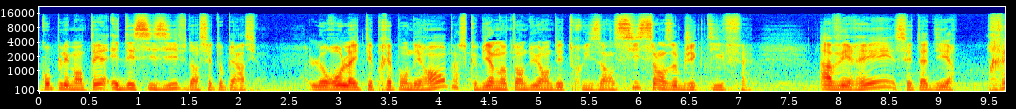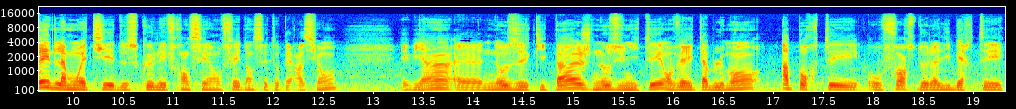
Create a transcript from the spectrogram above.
complémentaire et décisif dans cette opération. Le rôle a été prépondérant parce que bien entendu en détruisant 600 objectifs avérés, c'est-à-dire près de la moitié de ce que les Français ont fait dans cette opération, eh bien, euh, nos équipages, nos unités ont véritablement apporté aux forces de la liberté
